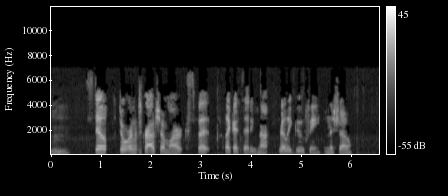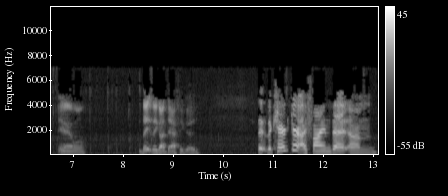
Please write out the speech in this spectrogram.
Hmm. Still adores Groucho Marx, but like I said, he's not really goofy in the show. Yeah, well, they they got Daffy good. The the character I find that um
